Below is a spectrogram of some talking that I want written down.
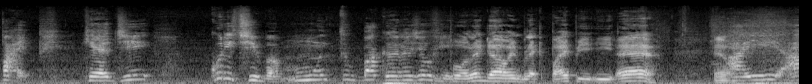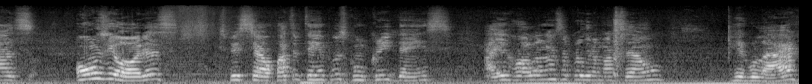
Pipe, que é de Curitiba. Muito bacana de ouvir. Pô, legal, hein? Black Pipe e. É. é. Aí às 11 horas, especial Quatro Tempos com Creedence, Aí rola nossa programação regular.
